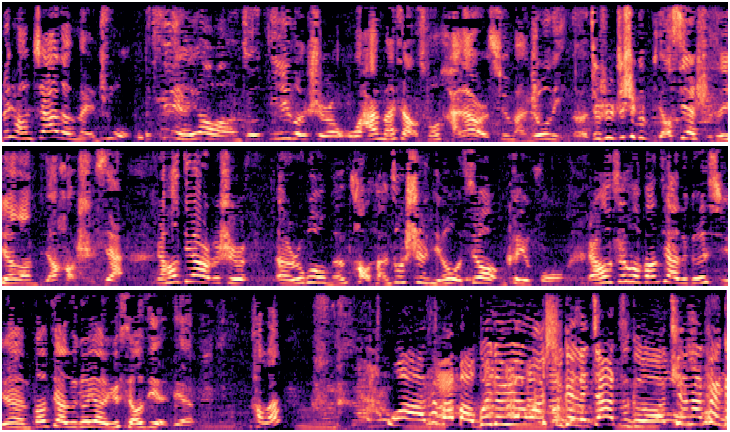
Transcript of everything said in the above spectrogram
非常渣的美住。新年愿望就第一个是我还蛮想从海拉尔去满洲里的，就是这是个比较现实的愿望，比较好实现。然后第二个是，呃，如果我们跑团做视频，我希望我们可以红。然后最后帮架子哥许愿，帮架子哥要一个小姐姐。好了，哇，他把宝贵的愿望许给了架子哥，天呐，太感！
